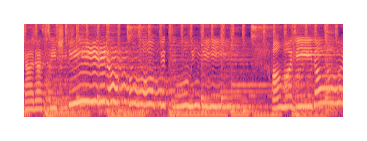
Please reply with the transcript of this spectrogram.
সারা সৃষ্টির আমার হৃদয়ের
